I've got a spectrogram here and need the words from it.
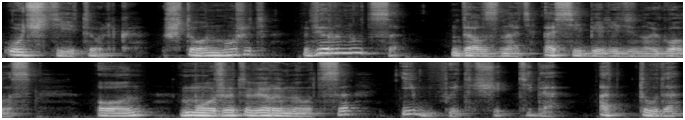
Учти только, что он может вернуться, дал знать о себе ледяной голос. Он может вернуться и вытащить тебя оттуда.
